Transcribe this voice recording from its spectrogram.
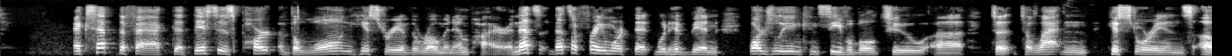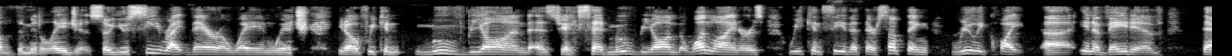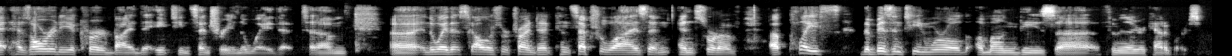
accept the fact that this is part of the long history of the Roman Empire, and that's that's a framework that would have been largely inconceivable to uh, to, to Latin historians of the Middle Ages. So you see right there a way in which you know if we can move beyond, as Jake said, move beyond the one-liners, we can see that there's something really quite uh, innovative that has already occurred by the 18th century in the way that um, uh, in the way that scholars were trying to conceptualize and and sort of uh, place the Byzantine world among these uh, familiar categories.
